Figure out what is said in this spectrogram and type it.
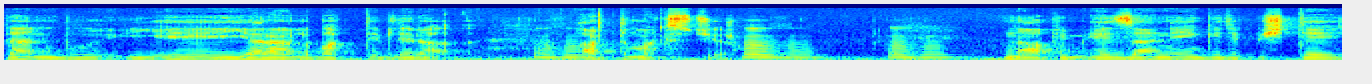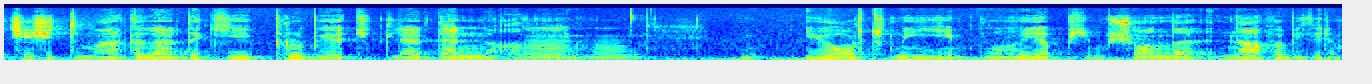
Ben bu e, yararlı bakterileri arttırmak istiyorum. Ne yapayım? Eczaneye gidip işte çeşitli markalardaki probiyotiklerden mi alayım? Yoğurt mu yiyeyim? Onu mu yapayım? Şu anda ne yapabilirim?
